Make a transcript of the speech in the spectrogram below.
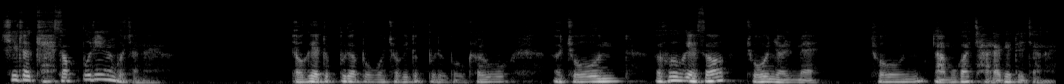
씨를 계속 뿌리는 거잖아요. 여기에도 뿌려보고 저기도 뿌려보고 결국 어, 좋은 흙에서 좋은 열매, 좋은 나무가 자라게 되잖아요.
